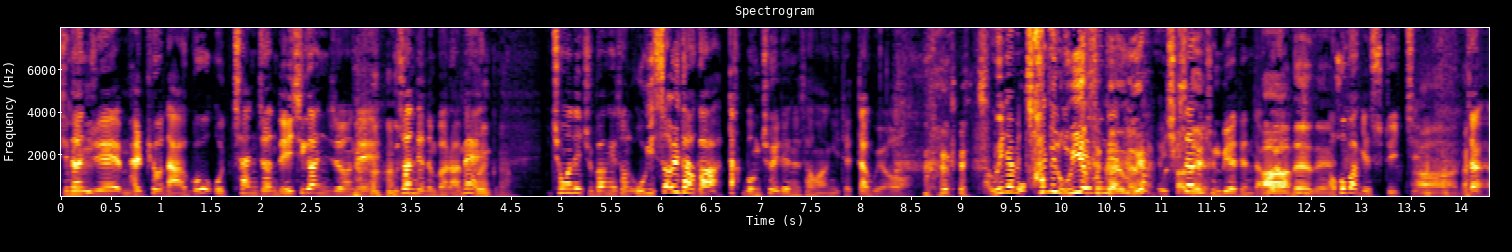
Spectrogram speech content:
지난주에 그, 음. 발표 나고 오찬 전 4시간 전에 무산되는 바람에 그러니까요. 청와대 주방에선 오이 썰다가 딱 멈춰야 되는 상황이 됐다고요. 왜냐하면 차질 오이였을까요? 그게? 식사를 아, 네. 준비해야 된다고요. 아. 아, 호박일 수도 있지. 아, 네. 자,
